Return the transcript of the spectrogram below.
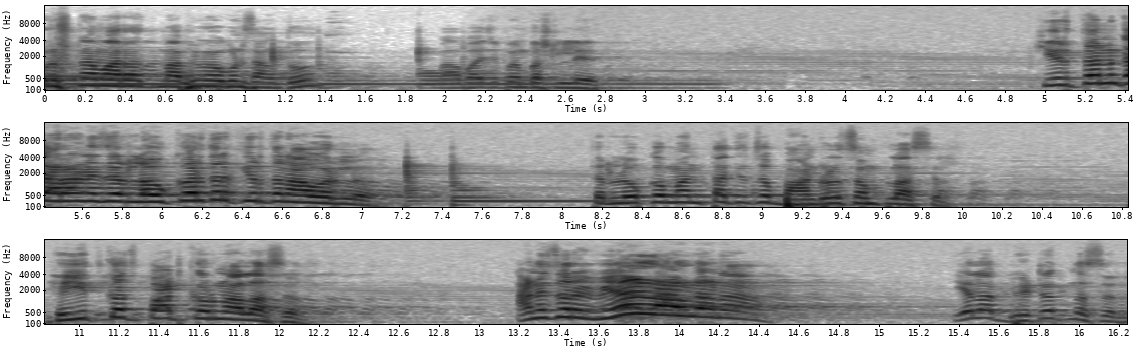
कृष्णा महाराज माफी मागून सांगतो. बाबाजी पण बसले कीर्तनकाराने जर लवकर जर कीर्तन आवरलं तर लोक म्हणतात त्याचं भांडवल संपलं असेल. हे इतकंच पाठ करून आलं असेल. आणि जर वेळ लावला ना याला भेटत नसेल.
